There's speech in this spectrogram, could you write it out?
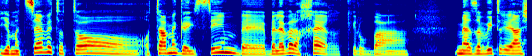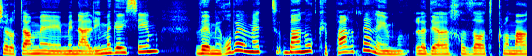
ימצב את אותו, אותם מגייסים ב-level אחר, כאילו, ב- מהזווית ראייה של אותם אה, מנהלים מגייסים, והם יראו באמת בנו כפרטנרים לדרך הזאת, כלומר,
